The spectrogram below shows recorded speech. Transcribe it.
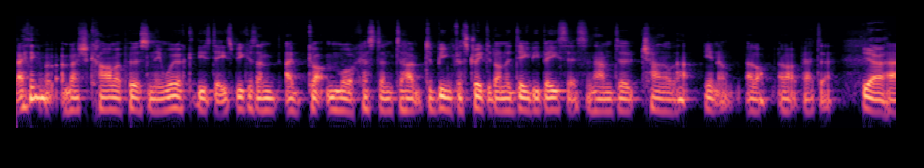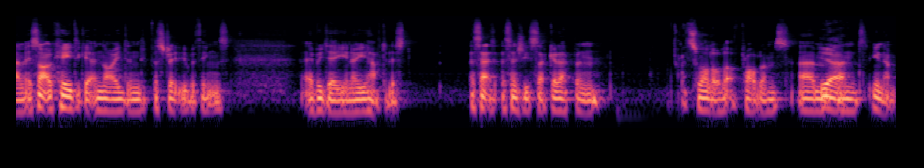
I think I'm a much calmer person in work these days because I'm I've got more accustomed to have, to being frustrated on a daily basis and having to channel that you know a lot a lot better. Yeah. um, it's not okay to get annoyed and frustrated with things every day. You know, you have to just essentially suck it up and swallow a lot of problems. Um, Yeah. and you know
